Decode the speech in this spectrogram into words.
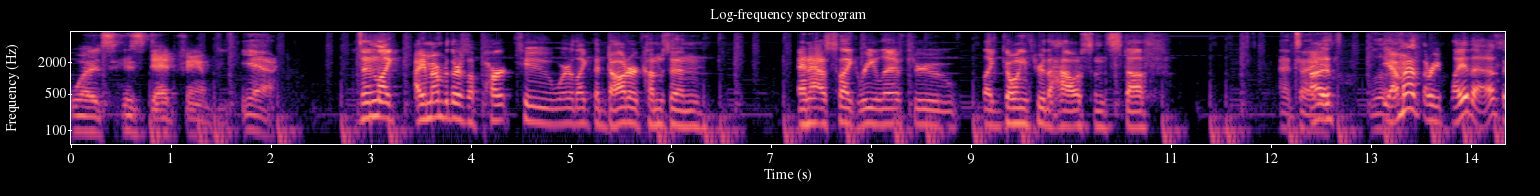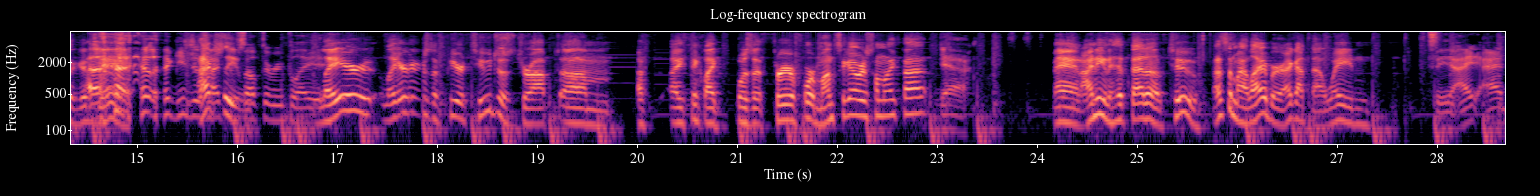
was his dead family. yeah. Then like I remember there's a part two where like the daughter comes in and has to like relive through like going through the house and stuff. I tell Uh, you. it's- yeah, I'm gonna have to replay that. That's a good game. like he just Actually, himself to replay it. Layer Layers of Fear 2 just dropped um I, I think like was it 3 or 4 months ago or something like that? yeah. Man, I need to hit that up too. That's in my library. I got that waiting. See, I I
